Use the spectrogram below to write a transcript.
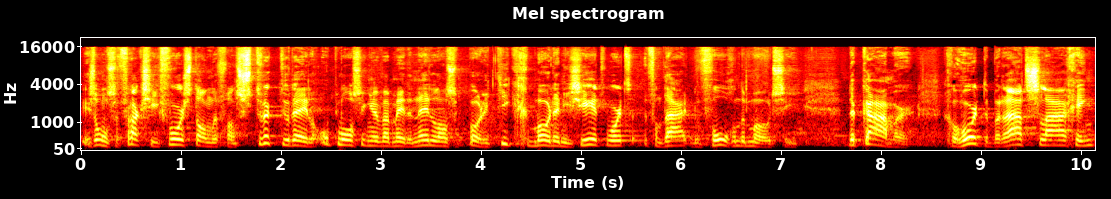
is onze fractie voorstander van structurele oplossingen waarmee de Nederlandse politiek gemoderniseerd wordt. Vandaar de volgende motie. De Kamer, gehoord de beraadslaging,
